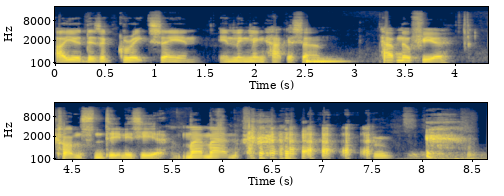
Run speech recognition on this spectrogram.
I heard there's a great saying in Ling Ling Hakkasan. Have no fear. Konstantin is here. My man.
